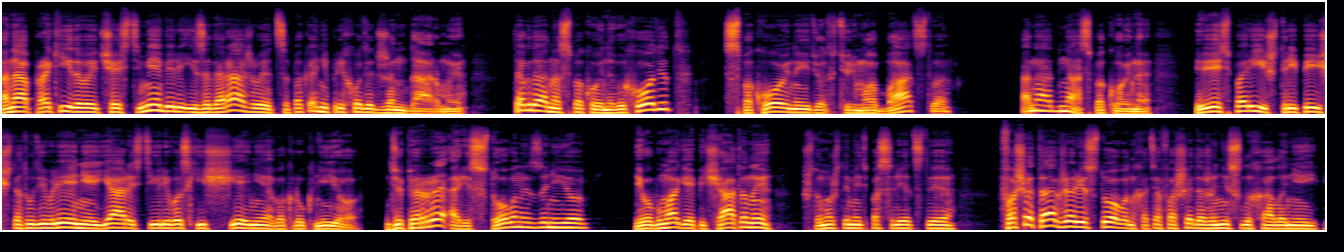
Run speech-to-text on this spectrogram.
она прокидывает часть мебели и загораживается, пока не приходят жандармы. Тогда она спокойно выходит, спокойно идет в тюрьму аббатства. Она одна спокойна, весь Париж трепещет от удивления, ярости или восхищения вокруг нее. Дюперре арестован из-за нее, его бумаги опечатаны, что может иметь последствия. Фаше также арестован, хотя Фаше даже не слыхал о ней.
